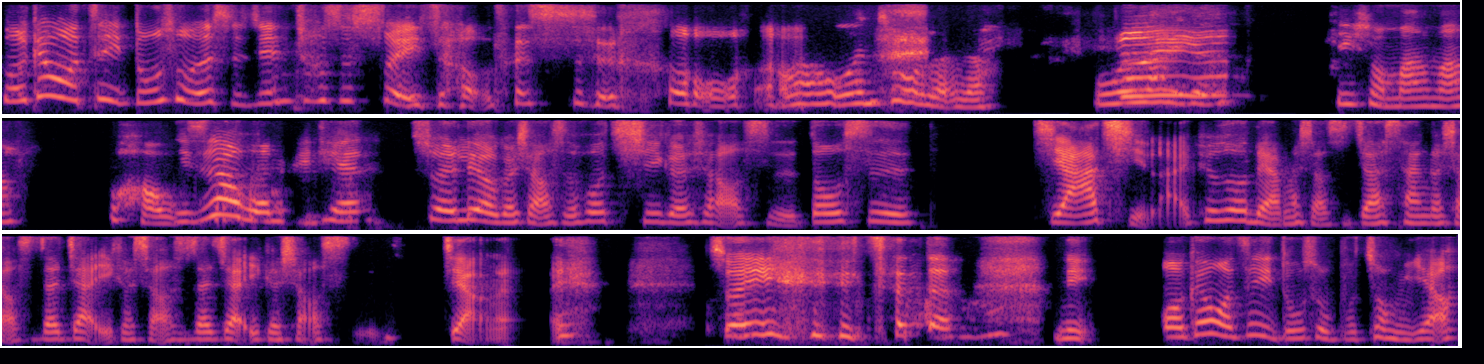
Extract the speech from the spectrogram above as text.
我跟我自己独处的时间就是睡着的时候啊。哦，我问错人了，我问那个新手妈妈，不好。你知道我每天睡六个小时或七个小时都是加起来，譬如说两个小时加三个小时，再加一个小时，再加一个小时这样哎、所以 真的你我跟我自己独处不重要，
